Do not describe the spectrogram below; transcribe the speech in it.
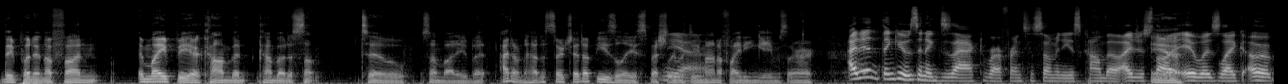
they put in a fun. It might be a combo combo to some to somebody, but I don't know how to search it up easily, especially with the amount of fighting games there are. I didn't think it was an exact reference to somebody's combo. I just thought Yeah. it was like a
